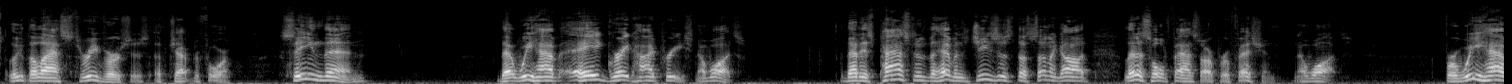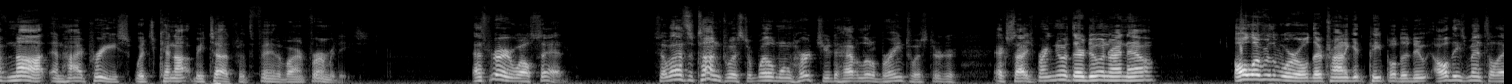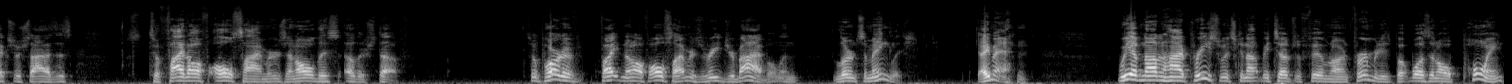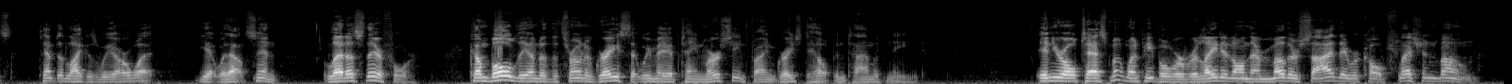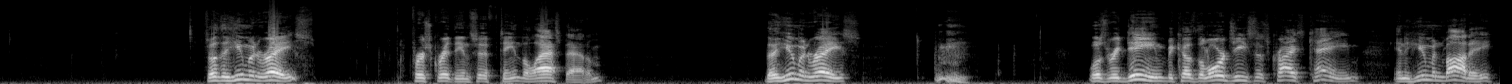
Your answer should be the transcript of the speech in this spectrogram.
Look at the last three verses of chapter 4. Seeing then that we have a great high priest. Now, watch. That is passed into the heavens, Jesus, the Son of God, let us hold fast our profession. Now, watch. For we have not an high priest which cannot be touched with the feeling of our infirmities. That's very well said. So well, that's a tongue twister. Well, it won't hurt you to have a little brain twister to exercise your brain. You know what they're doing right now? All over the world, they're trying to get people to do all these mental exercises to fight off Alzheimer's and all this other stuff. So part of fighting off Alzheimer's is read your Bible and learn some English. Amen. We have not a high priest which cannot be touched with fear our infirmities, but was in all points tempted like as we are what? Yet without sin. Let us therefore come boldly under the throne of grace that we may obtain mercy and find grace to help in time of need. In your Old Testament, when people were related on their mother's side, they were called flesh and bone. So the human race, 1 Corinthians 15, the last Adam, the human race was redeemed because the Lord Jesus Christ came in a human body,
